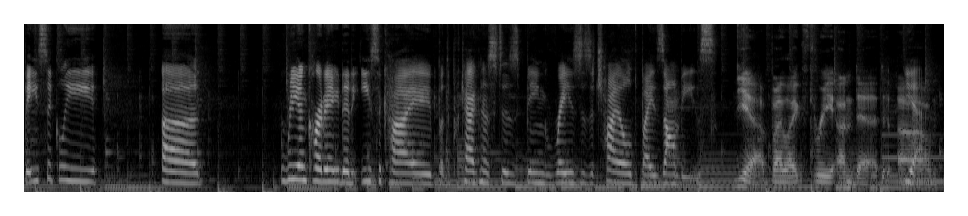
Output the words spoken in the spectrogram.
basically a reincarnated isekai, but the protagonist is being raised as a child by zombies. Yeah, by like three undead. Um, Yeah.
